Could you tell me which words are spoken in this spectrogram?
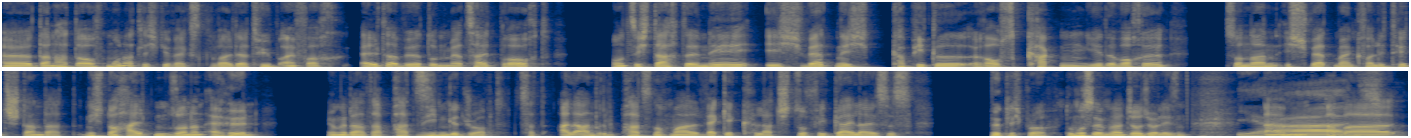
Äh, dann hat er auf monatlich gewechselt, weil der Typ einfach älter wird und mehr Zeit braucht und sich dachte, nee, ich werde nicht Kapitel rauskacken jede Woche, sondern ich werde meinen Qualitätsstandard nicht nur halten, sondern erhöhen. Junge, da hat er Part 7 gedroppt. Das hat alle anderen Parts nochmal weggeklatscht. So viel geiler ist es. Wirklich, Bro. Du musst irgendwann Jojo lesen. Ja. Ähm, aber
